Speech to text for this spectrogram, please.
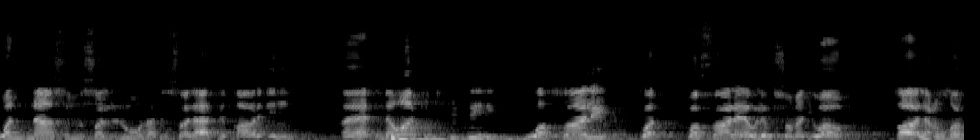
wannasu yusalluna bisalati qariihim eh, na watu msikitini wasali kwa, kwa sala ya ule msomaji wao qala umar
